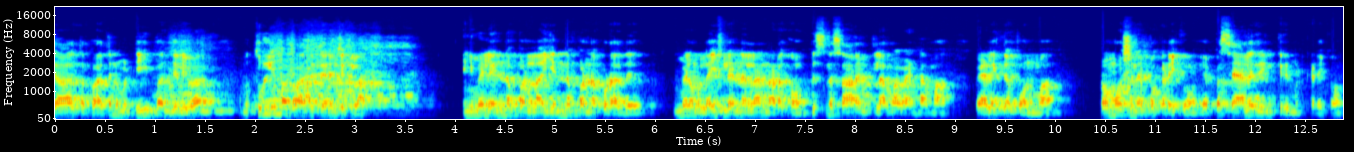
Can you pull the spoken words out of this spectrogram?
ஜாதகத்தை பார்த்து நம்ம டீப்பா தெளிவா நம்ம துல்லியமா பார்த்து தெரிஞ்சுக்கலாம். இனிமேல் என்ன பண்ணலாம் என்ன பண்ணக்கூடாது இனிமேல் உங்க லைஃப்ல என்னெல்லாம் நடக்கும் பிசினஸ் ஆரம்பிக்கலாமா வேண்டாமா வேலைக்கு தான் போகணுமா ப்ரொமோஷன் எப்போ கிடைக்கும் எப்போ சேலரி இன்க்ரிமெண்ட் கிடைக்கும்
